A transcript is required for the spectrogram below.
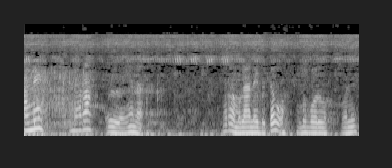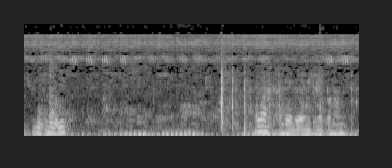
Ani, nara. Eh, nga na. Mara mo lanay bitaw. Baboro wani bugo ni. Ala, ada ada ang pinapahan. Palusod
